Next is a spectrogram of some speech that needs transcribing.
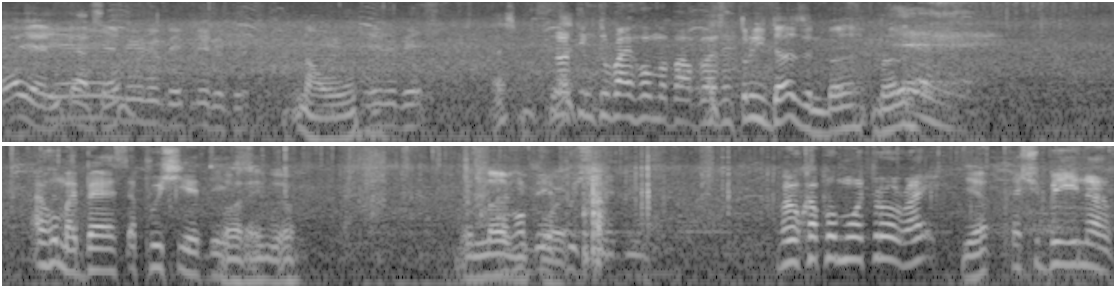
Oh yeah, you little bit, little bit, No, little bit. that's Nothing to write home about, That's brother. three dozen, bro, brother. Yeah. I hope my bass appreciate this. Oh, they will. They I love you I hope they for it. appreciate this. Well, a couple more throw, right? Yep. That should be enough.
